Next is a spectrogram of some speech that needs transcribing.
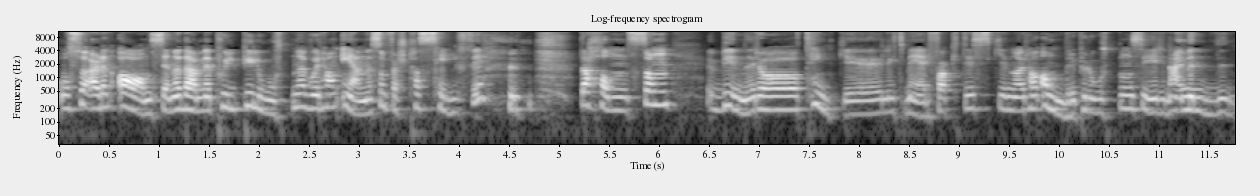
Og så er det en annen scene der med pilotene hvor han ene som først tar selfie Det er han som begynner å tenke litt mer, faktisk, når han andre piloten sier 'Nei, men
